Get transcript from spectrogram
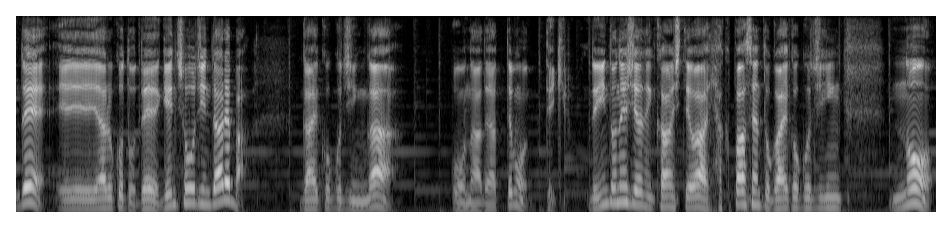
で、えー、やることで現地法人であれば外国人がオーナーであってもできる。でインドネシアに関しては100%外国人の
